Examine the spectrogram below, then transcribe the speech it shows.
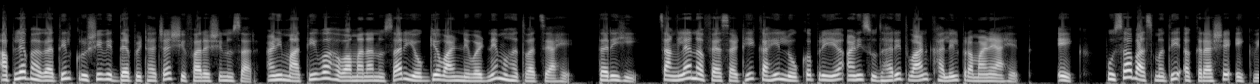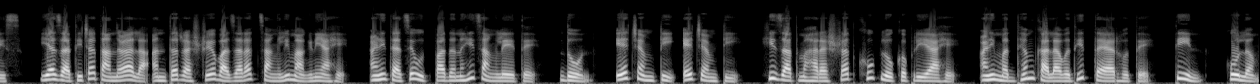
आपल्या भागातील कृषी विद्यापीठाच्या शिफारशीनुसार आणि माती व हवामानानुसार योग्य वाण निवडणे महत्त्वाचे आहे. तरीही चांगल्या नफ्यासाठी काही लोकप्रिय आणि सुधारित वाण खालीलप्रमाणे आहेत. एक पुसा बासमती अकराशे एकवीस. या जातीच्या तांदळाला आंतरराष्ट्रीय बाजारात चांगली मागणी आहे आणि त्याचे उत्पादनही चांगले येते. दोन H M T H M T ही जात महाराष्ट्रात खूप लोकप्रिय आहे. आणि मध्यम कालावधीत तयार होते. तीन कोलम.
